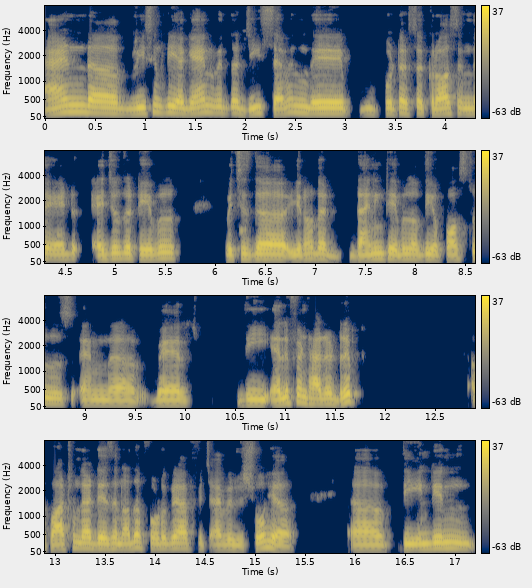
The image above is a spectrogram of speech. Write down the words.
And uh, recently, again with the G7, they put us across in the ed- edge of the table, which is the you know the dining table of the apostles, and uh, where the elephant had a drip. Apart from that, there's another photograph which I will show here, uh, the Indian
